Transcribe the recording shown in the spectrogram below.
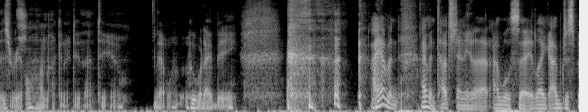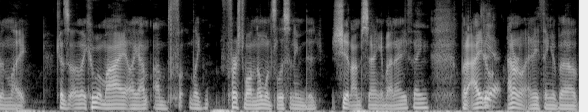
Israel. I'm not going to do that to you. That who would I be? I haven't. I haven't touched any of that. I will say. Like I've just been like, because like who am I? Like I'm. I'm f- like first of all, no one's listening to shit I'm saying about anything. But I don't. Yeah. I don't know anything about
